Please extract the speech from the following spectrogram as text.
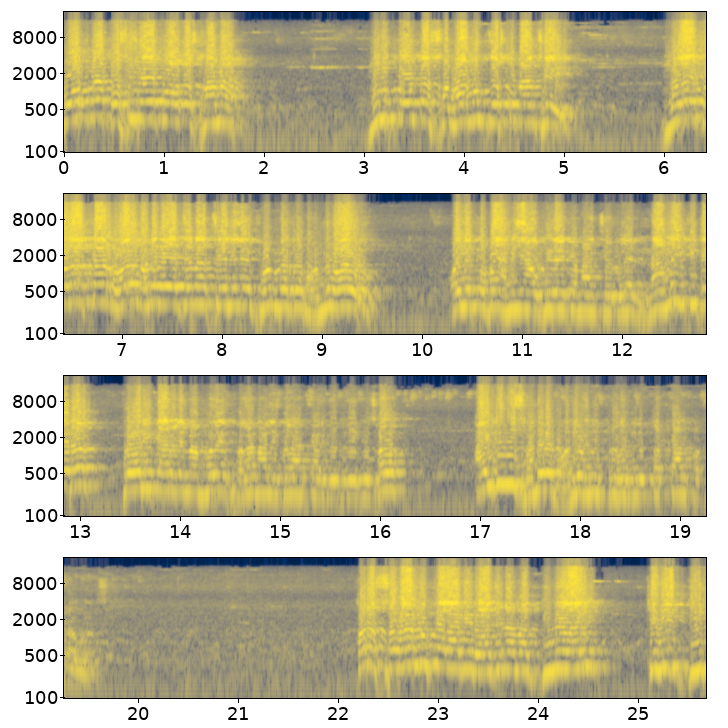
पदमा बसिरहेको अवस्थामा मुलुकको एउटा सभामुख जस्तो मान्छे मलाई बलात्कार भयो भनेर एकजना चेलीले फोन गरेर भन्नुभयो। अहिले तपाईँ हामी यहाँ उभिरहेका मान्छेहरूलाई नामै किटेर प्रहरी कार्यालयमा मलाई फलानाले बलात्कार गरिरहेको छ। आइदिनुहोस् भनेर भन्यो भने प्रहरीले तत्काल पक्राउ गर्छ तर सभामुखका लागि राजीनामा दिनलाई केही दिन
